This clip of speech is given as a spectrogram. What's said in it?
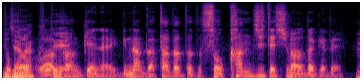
じゃなくて、関係ない。なんかただただそう感じてしまうだけで、ー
